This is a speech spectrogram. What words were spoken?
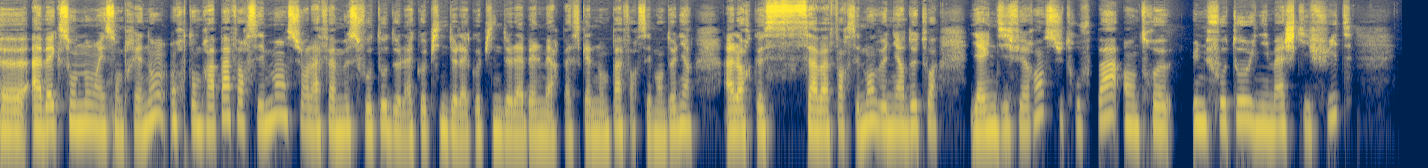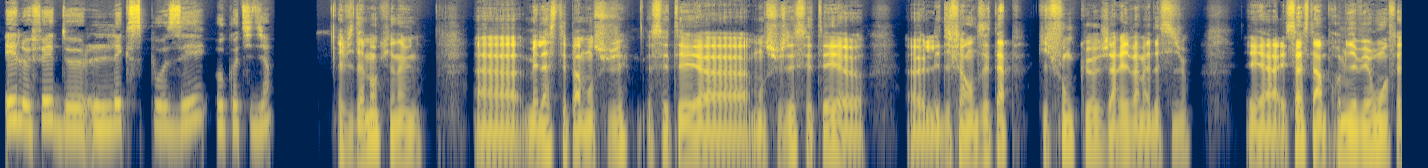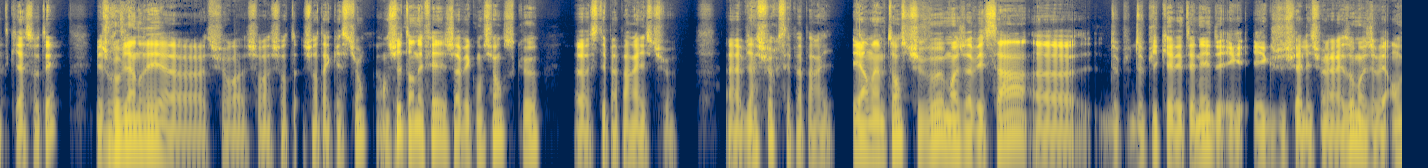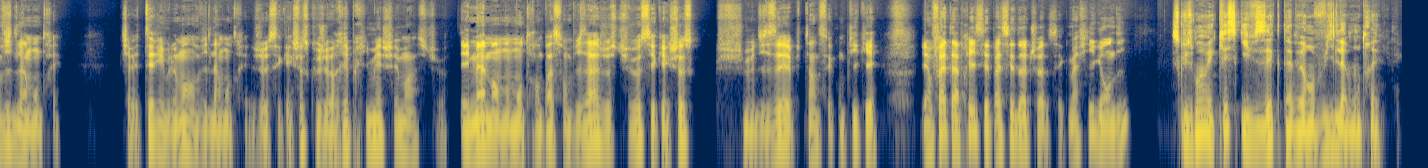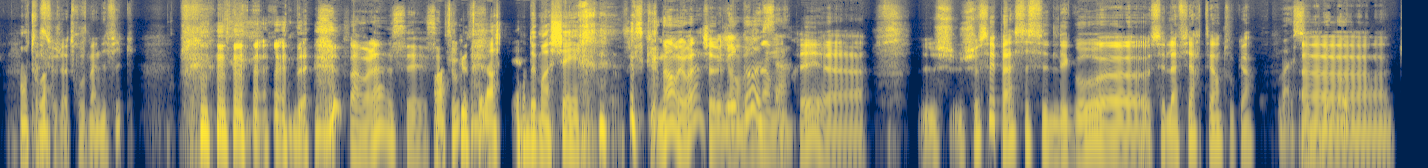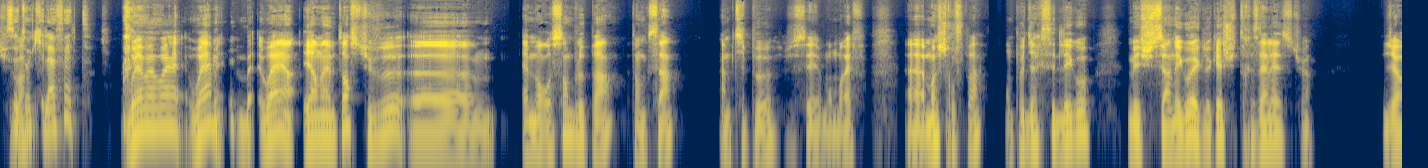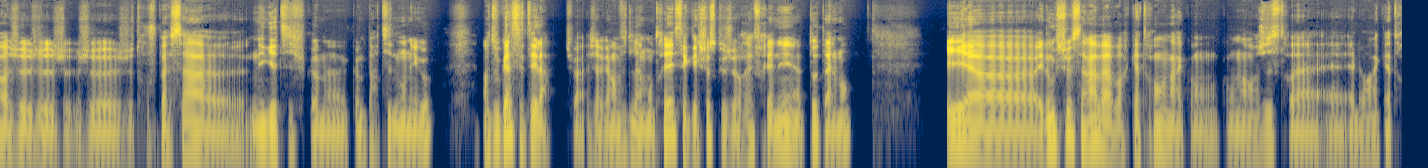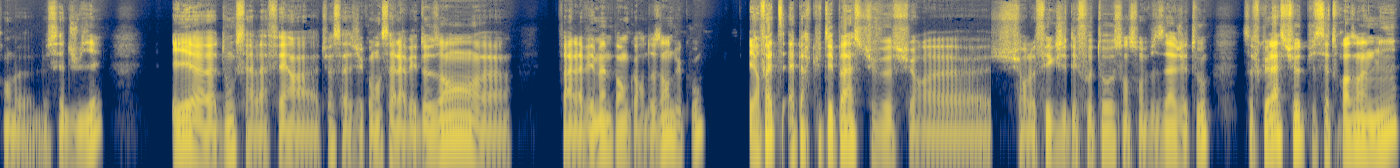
euh, avec son nom et son prénom, on retombera pas forcément sur la fameuse photo de la copine de la copine de la belle-mère parce qu'elles n'ont pas forcément de lien, alors que ça va forcément venir de toi. Il y a une différence, tu trouves pas, entre une photo, une image qui fuite et le fait de l'exposer au quotidien? Évidemment qu'il y en a une. Euh, mais là, c'était pas mon sujet. C'était euh, mon sujet, c'était les différentes étapes qui font que j'arrive à ma décision. Et, et ça, c'était un premier verrou en fait qui a sauté. Mais je reviendrai euh, sur, ta question. Ensuite, en effet, j'avais conscience que euh, c'était pas pareil, si tu veux. Euh, bien sûr que c'est pas pareil. Et en même temps, si tu veux, moi j'avais ça euh, depuis, qu'elle était née et, que je suis allé sur les réseaux, moi j'avais envie de la montrer. J'avais terriblement envie de la montrer. C'est quelque chose que je réprimais chez moi, si tu veux. Et même en me montrant pas son visage, si tu veux, c'est quelque chose que je me disais, putain, c'est compliqué. Et en fait, après, il s'est passé d'autres choses. C'est que ma fille grandit. Excuse-moi, mais qu'est-ce qui faisait que tu avais envie de la montrer? En toi Parce que je la trouve magnifique. enfin voilà, c'est tout. que c'est la chair de ma chair. Parce que, non, mais voilà, j'avais envie de la montrer. Euh, je, je, sais pas si c'est de l'ego, euh, c'est de la fierté en tout cas. Bah, c'est euh, toi qui l'as faite. Ouais, ouais, ouais, ouais, mais, bah, ouais. Et en même temps, si tu veux, euh, elle me ressemble pas tant que ça, un petit peu, je sais. Bon, bref, euh, moi je trouve pas. On peut dire que c'est de l'ego, mais c'est un ego avec lequel je suis très à l'aise, tu vois dire je je, je, je, trouve pas ça euh, négatif comme euh, comme partie de mon ego. En tout cas c'était là tu vois. J'avais envie de la montrer. C'est quelque chose que je réfrénais euh, totalement. Et, et donc si Sarah va avoir 4 ans là quand, quand on enregistre elle, aura 4 ans le, 7 juillet. Et donc ça va faire tu vois j'ai commencé elle avait 2 ans enfin elle avait même pas encore 2 ans du coup. Et en fait, elle percutait pas, si tu veux, sur, sur le fait que j'ai des photos sans son visage et tout. Sauf que là, si tu veux, depuis ces trois ans et demi,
